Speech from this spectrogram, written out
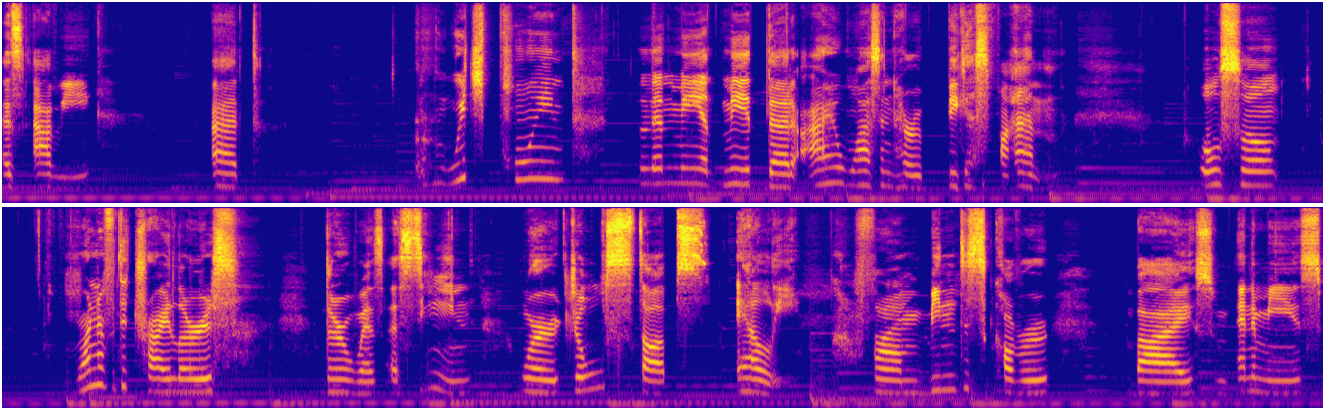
as Abby. At which point, let me admit that I wasn't her biggest fan. Also, one of the trailers, there was a scene where Joel stops Ellie from being discovered by some enemies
